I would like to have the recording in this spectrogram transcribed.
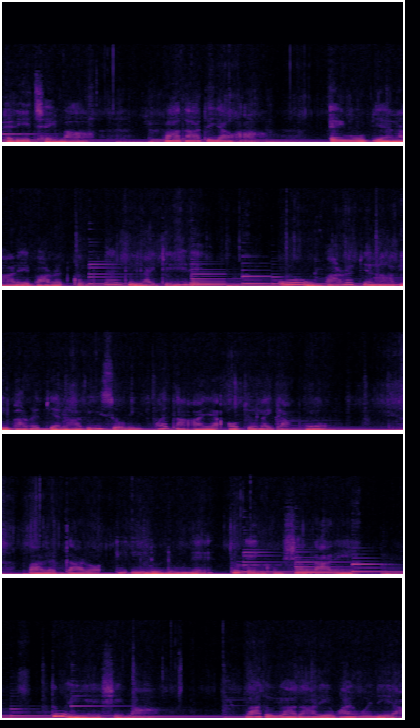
အဲ့ဒီအချိန်မှာရွာသားတစ်ယောက်ဟာအိမ်ကိုပြန်လာတဲ့ဘာရက်ကိုလှမ်းတွေ့လိုက်တယ်တဲ့။အိုးဘာရက်ပြန်လာပြီဘာရက်ပြန်လာပြီဆိုပြီးဝတ်တာအားရအော်ပြောလိုက်တာပေါ့။ ဘာရက်ကတော့အေးအေးလူလူနဲ့သူ့အိမ်ကိုရှောက်လာတယ်။သူ့အိမ်ရဲ့ရှေ့မှာရွာသူရွာသားတွေဝိုင်းဝန်းနေတာ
